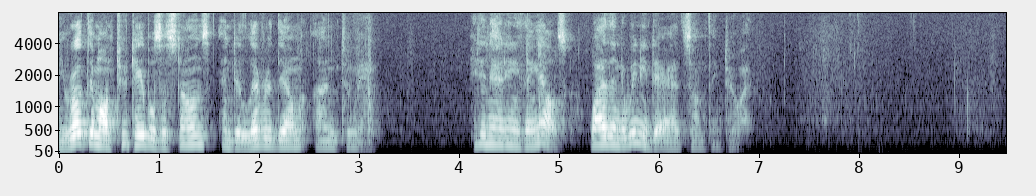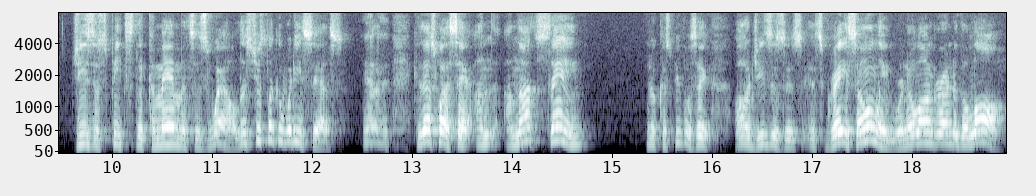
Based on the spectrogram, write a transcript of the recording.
he wrote them on two tables of stones and delivered them unto me. He didn't add anything else. Why then do we need to add something to it? Jesus speaks the commandments as well. Let's just look at what he says. Because that's why I say, I'm, I'm not saying, you know, because people say, oh, Jesus, is it's grace only. We're no longer under the law.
